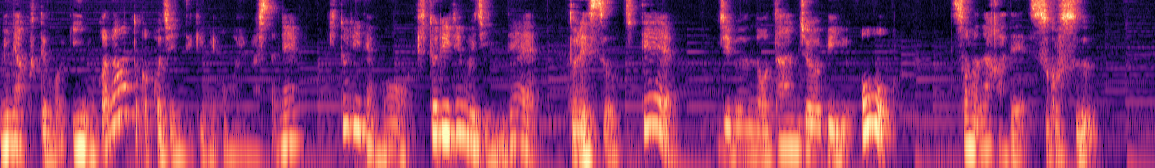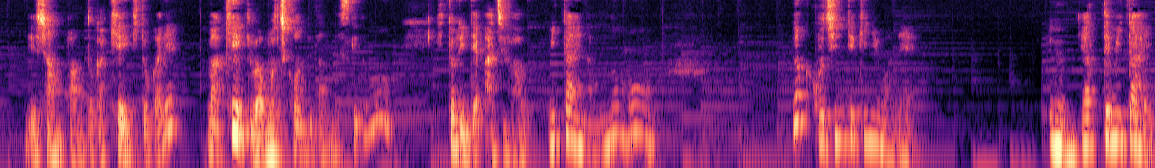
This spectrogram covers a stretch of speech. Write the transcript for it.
見なくてもいいのかなとか個人的に思いましたね。一人でも一人リムジンでドレスを着て自分の誕生日をその中で過ごすで、シャンパンとかケーキとかね、まあケーキは持ち込んでたんですけども、一人で味わうみたいなものも、なんか個人的にはね、うん、やってみたい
